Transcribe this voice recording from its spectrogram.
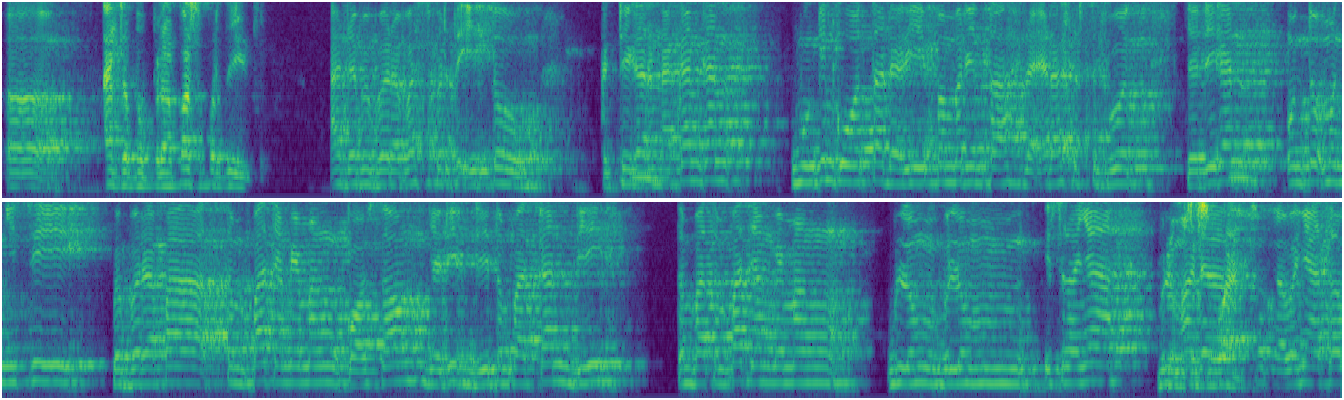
Uh, ada beberapa seperti itu. ada beberapa seperti itu. Dikarenakan kan mungkin kuota dari pemerintah daerah tersebut. Jadi kan untuk mengisi beberapa tempat yang memang kosong, jadi ditempatkan di tempat-tempat yang memang belum belum istilahnya belum, belum ada pegawainya atau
